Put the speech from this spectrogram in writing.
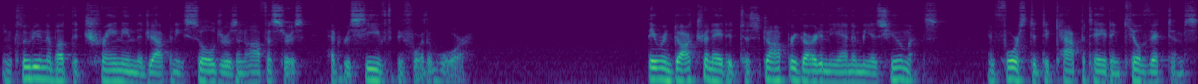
including about the training the Japanese soldiers and officers had received before the war. They were indoctrinated to stop regarding the enemy as humans and forced to decapitate and kill victims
